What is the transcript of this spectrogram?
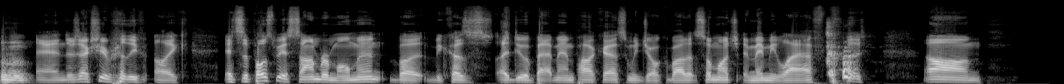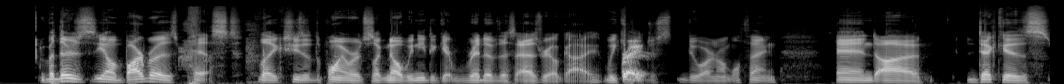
Mhm. and there's actually a really like it's supposed to be a somber moment, but because I do a Batman podcast and we joke about it so much, it made me laugh. but, um, but there's you know Barbara is pissed. Like she's at the point where it's like, no, we need to get rid of this Azrael guy. We can't Right. just do our normal thing. And uh, Dick is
